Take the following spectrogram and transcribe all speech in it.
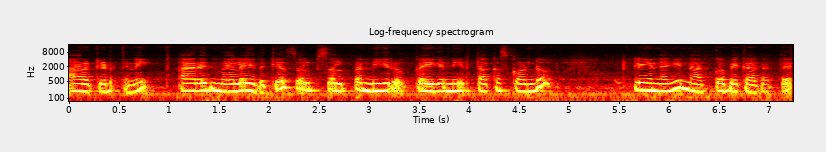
ಆರಕ್ಕಿಡ್ತೀನಿ. ಆರಿದ ಮೇಲೆ ಇದಕ್ಕೆ ಸ್ವಲ್ಪ ಸ್ವಲ್ಪ ನೀರು, ಕೈಗೆ ನೀರು ತಾಕಿಸ್ಕೊಂಡು ಕ್ಲೀನಾಗಿ ನಾದ್ಕೋಬೇಕಾಗತ್ತೆ.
